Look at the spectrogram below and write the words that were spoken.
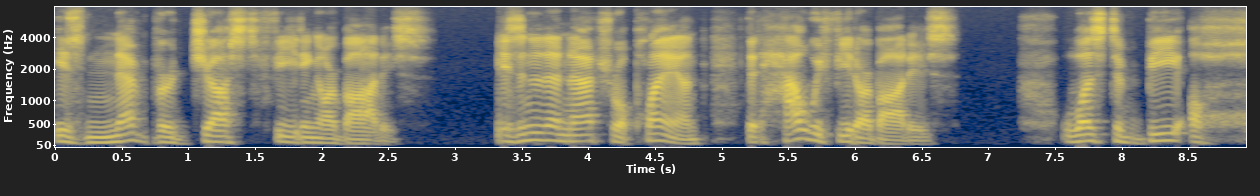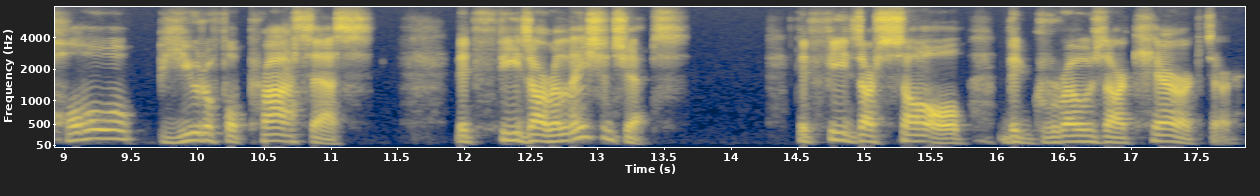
is never just feeding our bodies. Isn't it a natural plan that how we feed our bodies was to be a whole beautiful process that feeds our relationships, that feeds our soul, that grows our character?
